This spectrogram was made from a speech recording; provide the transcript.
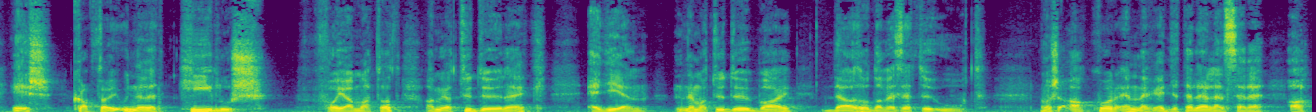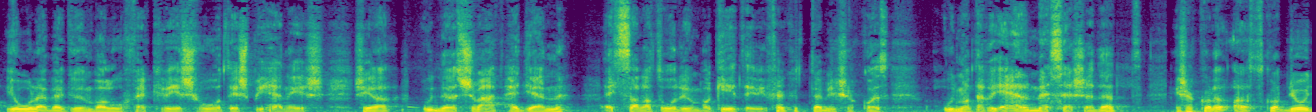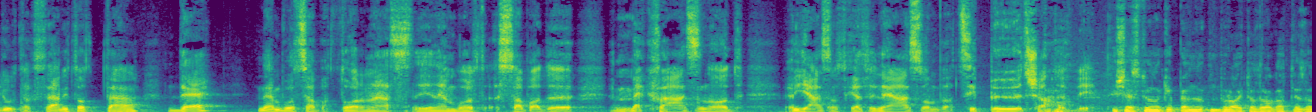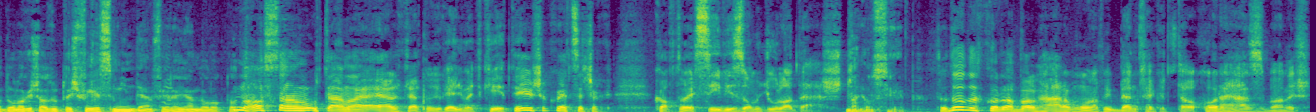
És kapta egy úgynevezett hílus folyamatot, ami a tüdőnek egy ilyen, nem a tüdőbaj, de az oda vezető út. Most akkor ennek egyetlen ellenszere a jó levegőn való fekvés volt és pihenés. És én a úgynevezett Schwab-hegyen egy szanatóriumban két évig feküdtem, és akkor az úgy mondták, hogy elmeszesedett, és akkor, akkor gyógyultak számítottál, de nem volt szabad tornászni, nem volt szabad megfáznod, vigyáznod kell, hogy ne ázzon be a cipőt, stb. Aha. És ez tulajdonképpen rajtad ragadt ez a dolog, és azóta is félsz mindenféle ilyen dologtól. Na, aztán utána eltelt mondjuk egy vagy két év, és akkor egyszer csak kaptam egy szívizomgyulladást. Nagyon szép. Tudod, akkor abban három hónapig bent feküdtem a kórházban, és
